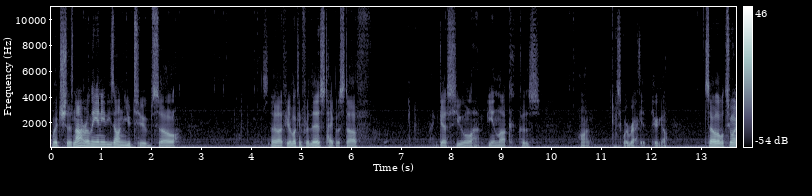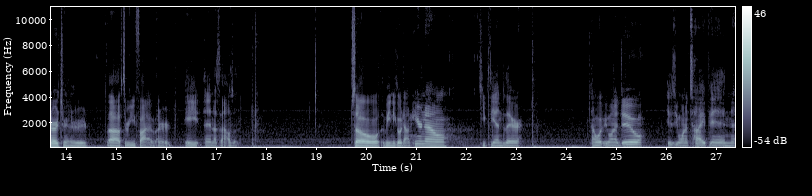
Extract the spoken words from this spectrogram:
which there's not really any of these on YouTube. So, if you're looking for this type of stuff, I guess you'll be in luck because, on square bracket, there you go. So level 200, 300, uh, 3, 500, 8, and 1,000. So we need to go down here now, keep the end there. Now what we want to do is you want to type in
